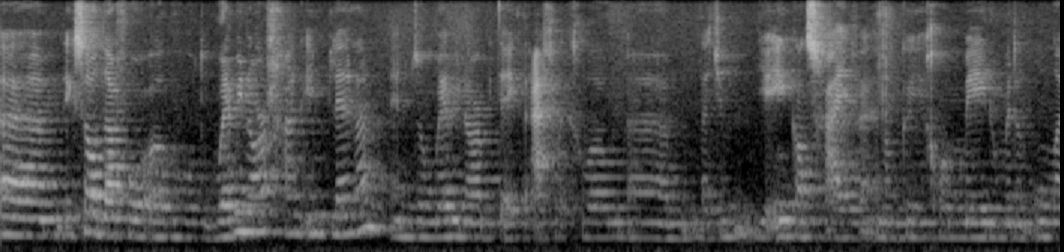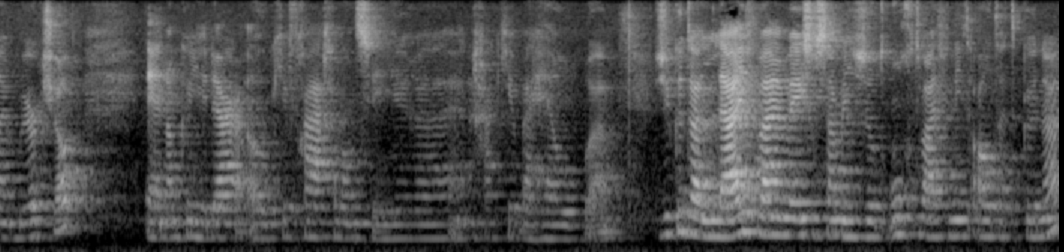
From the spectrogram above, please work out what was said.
Um, ik zal daarvoor ook bijvoorbeeld webinars gaan inplannen. En zo'n webinar betekent eigenlijk gewoon um, dat je je in kan schrijven en dan kun je gewoon meedoen met een online workshop. En dan kun je daar ook je vragen lanceren en dan ga ik je bij helpen. Dus je kunt daar live bij aanwezig zijn, maar je zult ongetwijfeld niet altijd kunnen.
